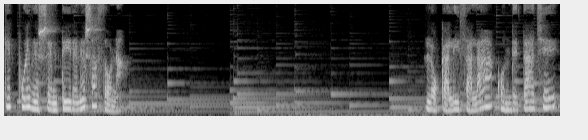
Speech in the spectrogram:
¿qué puedes sentir en esa zona? Localízala con detalle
